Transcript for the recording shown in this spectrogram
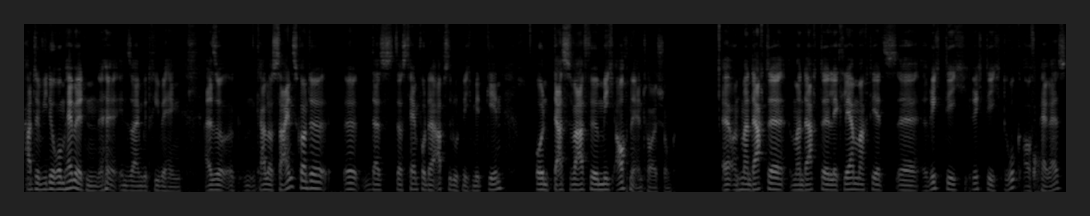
hatte wiederum Hamilton äh, in seinem Getriebe hängen. Also äh, Carlos Sainz konnte äh, das, das Tempo da absolut nicht mitgehen. Und das war für mich auch eine Enttäuschung. Äh, und man dachte, man dachte, Leclerc macht jetzt äh, richtig, richtig Druck auf Perez.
